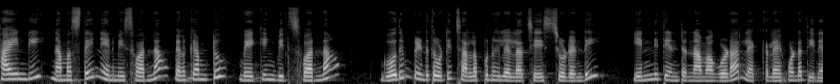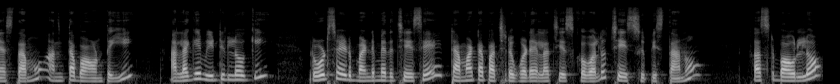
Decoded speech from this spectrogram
హాయ్ అండి నమస్తే. నేను మీ Swarna. Welcome to making with Swarna. గోధుమ పిండితోటి చల్ల పునుగులు ఇలా చేసి చూడండి. ఎన్ని తింటున్నామో కూడా లెక్క లేకుండా తినేస్తాము. అంత బాగుంటాయి. అలాగే వీటిల్లోకి రోడ్ సైడ్ బండి మీద చేసే టమాటా పచ్చడి కూడా ఎలా చేసుకోవాలో చేసి చూపిస్తాను. ఫస్ట్ బౌల్లో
